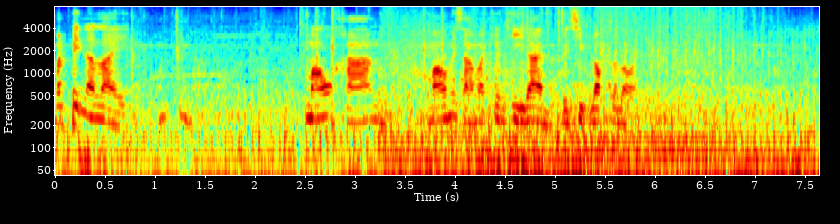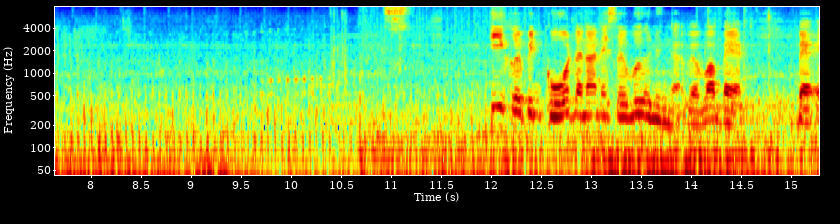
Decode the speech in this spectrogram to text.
มันเป็นอะไรมันเป็นเมาส์ค้างนี่ เมาส์ไม่สามารถเคลื่อนที่ได้เหมือนเป็นชิปล็อกตลอดพี่เคยเป็นโกดแล้วนะในเซิร์ฟเวอร์หนึ่งอะแบบว่าแบกแบกไอ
